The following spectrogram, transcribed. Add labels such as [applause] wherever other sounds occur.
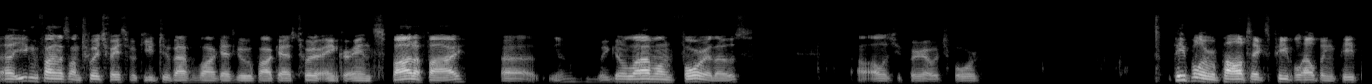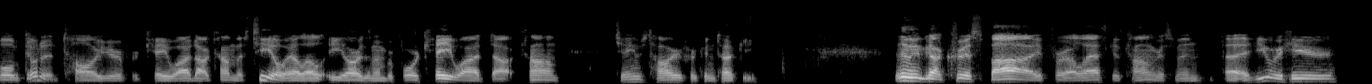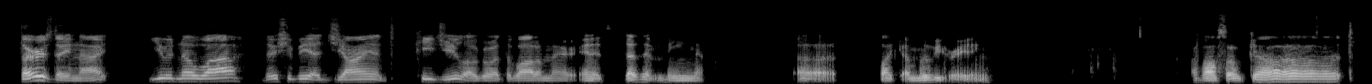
Uh, you can find us on Twitch, Facebook, YouTube, Apple Podcasts, Google Podcasts, Twitter, Anchor, and Spotify. Uh, you know, we go live on four of those. I'll, I'll let you figure out which four. People over politics, people helping people. Go to Toller for KY.com. That's T O L L E R, the number four, KY.com. James Toller for Kentucky. And then we've got Chris Bye for Alaska's congressman. Uh, if you were here Thursday night, you would know why there should be a giant PG logo at the bottom there, and it doesn't mean uh, like a movie rating. I've also got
